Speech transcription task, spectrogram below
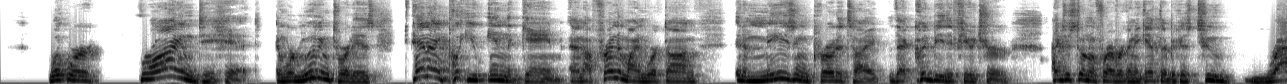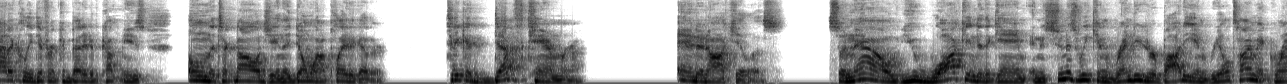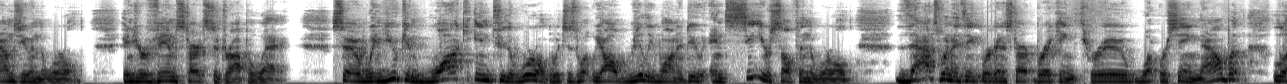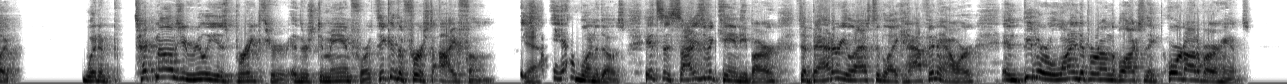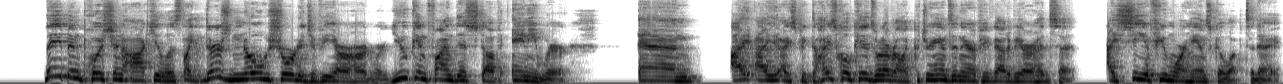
What we're trying to hit and we're moving toward is can I put you in the game? And a friend of mine worked on an amazing prototype that could be the future. I just don't know if we're ever going to get there because two radically different competitive companies own the technology and they don't want to play together. Take a depth camera and an Oculus. So now you walk into the game, and as soon as we can render your body in real time, it grounds you in the world and your Vim starts to drop away. So when you can walk into the world, which is what we all really want to do, and see yourself in the world, that's when I think we're going to start breaking through what we're seeing now. But look, when a technology really is breakthrough and there's demand for it, think of the first iPhone. Yeah. I have one of those. It's the size of a candy bar. The battery lasted like half an hour, and people were lined up around the blocks and they poured out of our hands. They've been pushing Oculus. Like there's no shortage of VR hardware. You can find this stuff anywhere. And I, I, I speak to high school kids, whatever. I'm like, put your hands in there if you've got a VR headset. I see a few more hands go up today.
